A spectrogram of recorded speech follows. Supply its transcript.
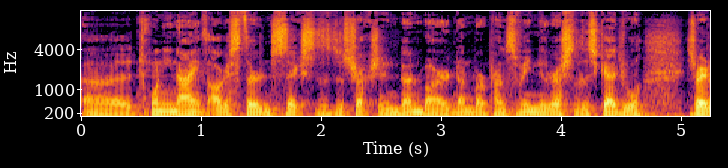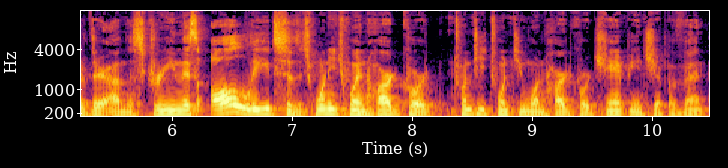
uh, 29th, August 3rd and 6th is Destruction in Dunbar, Dunbar, Pennsylvania. The rest of the schedule is right up there on the screen. This all leads to the 2020 Hardcore, 2021 Hardcore Championship event.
